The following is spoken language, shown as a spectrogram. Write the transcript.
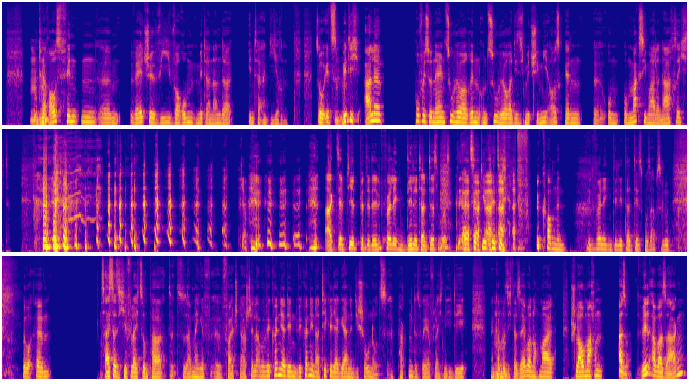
mhm. und herausfinden, äh, welche wie, warum miteinander interagieren. So, jetzt mhm. bitte ich alle professionellen Zuhörerinnen und Zuhörer, die sich mit Chemie auskennen, äh, um, um maximale Nachsicht. Akzeptiert bitte den völligen Dilettantismus. Akzeptiert bitte den vollkommenen, den völligen Dilettantismus, absolut. So, ähm, das heißt, dass ich hier vielleicht so ein paar Zusammenhänge äh, falsch darstelle, aber wir können ja den, wir können den Artikel ja gerne in die Shownotes äh, packen. Das wäre ja vielleicht eine Idee. Dann kann mhm. man sich da selber nochmal schlau machen. Also, will aber sagen,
